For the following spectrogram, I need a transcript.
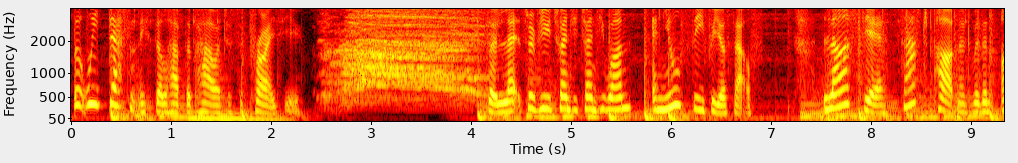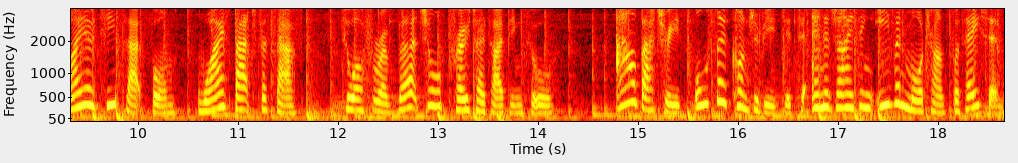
but we definitely still have the power to surprise you. Surprise! So let's review 2021 and you'll see for yourself. Last year, Saft partnered with an IoT platform, Wisebatt for Saft, to offer a virtual prototyping tool. Our batteries also contributed to energising even more transportation,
